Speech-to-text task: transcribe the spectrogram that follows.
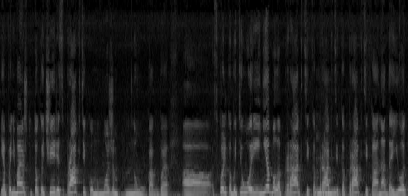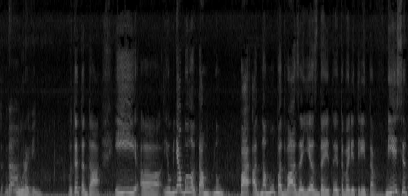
Я понимаю, что только через практику мы можем, ну, как бы, э, сколько бы теории не было, практика, практика, mm-hmm. практика, она дает да. уровень. Вот это да. И, э, и у меня было там, ну, по одному, по два заезда этого ретрита в месяц.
